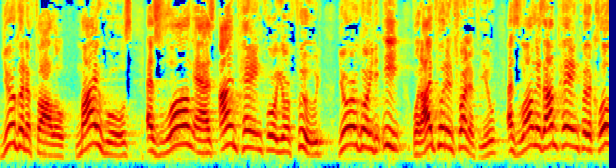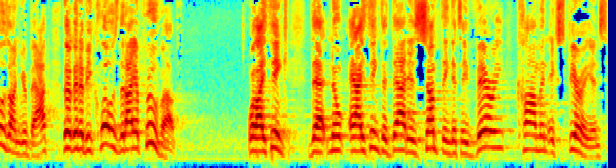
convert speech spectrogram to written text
you're going to follow my rules. As long as I'm paying for your food, you're going to eat what I put in front of you. As long as I'm paying for the clothes on your back, they're going to be clothes that I approve of. Well, I think that no, and I think that that is something that's a very common experience.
